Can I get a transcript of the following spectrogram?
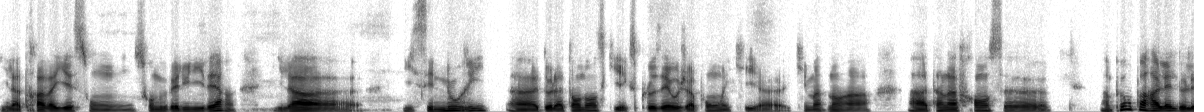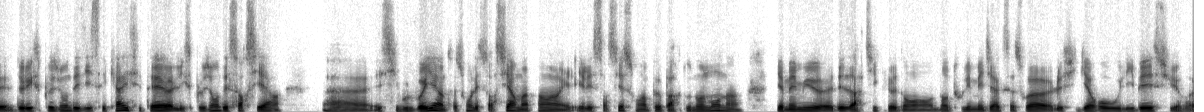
Il a travaillé son, son nouvel univers il, a, il s'est nourri euh, de la tendance qui explosait au Japon et qui, euh, qui maintenant a, atteint la France euh, un peu en parallèle de l'explosion des isekai, c'était l'explosion des sorcières. Et si vous le voyez, hein, de toute façon, les sorcières maintenant et, les sorciers sont un peu partout dans le monde. hein. Il y a même eu des articles dans, dans tous les médias, que ce soit Le Figaro ou Libé, sur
